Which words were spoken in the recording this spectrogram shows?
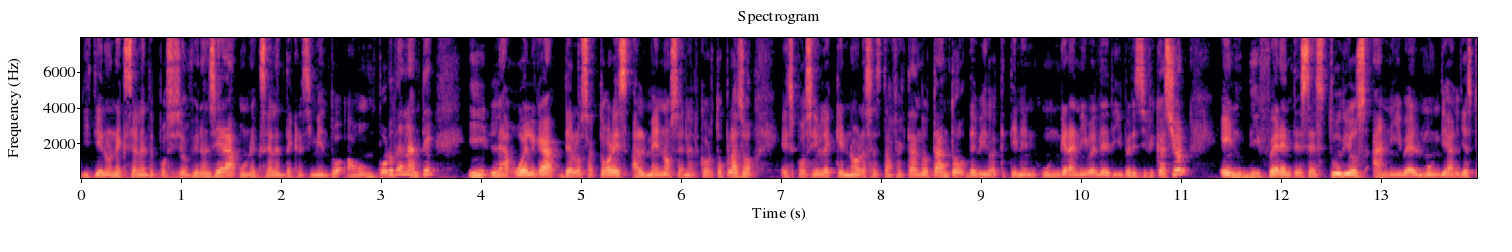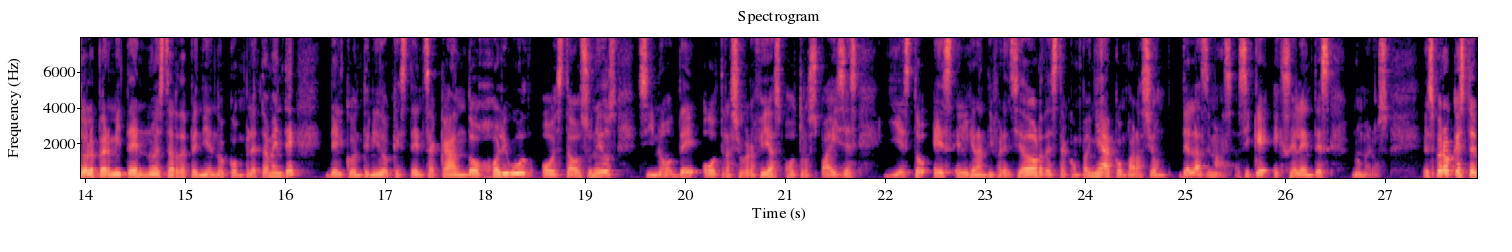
y tiene una excelente posición financiera, un excelente crecimiento aún por delante, y la huelga de los actores, al menos en el corto plazo, es posible que no les está afectando tanto debido a que tienen un gran nivel de diversificación en diferentes estudios a nivel mundial. Y esto le permite no estar dependiendo completamente del contenido que estén sacando Hollywood o Estados Unidos, sino de otras geografías, otros países. Y esto es el gran diferenciador de esta compañía a comparación de las demás. Así que excelentes números. Espero que este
